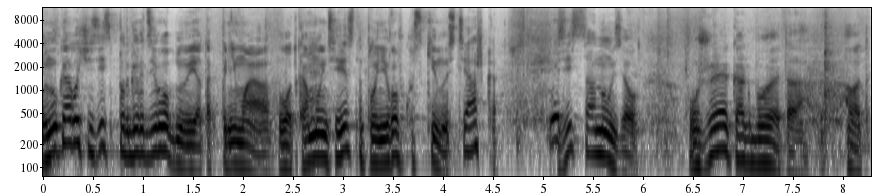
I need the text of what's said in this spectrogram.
ну, короче, здесь под гардеробную, я так понимаю. Вот, кому интересно, планировку скину. Стяжка. Здесь санузел. Уже как бы это, вот.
